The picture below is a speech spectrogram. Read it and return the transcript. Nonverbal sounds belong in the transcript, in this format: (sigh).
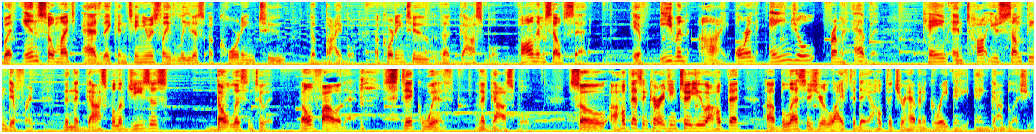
but in so much as they continuously lead us according to the Bible, according to the gospel. Paul himself said, If even I or an angel from heaven came and taught you something different than the gospel of Jesus, don't listen to it. Don't follow that. (laughs) Stick with the gospel. So I hope that's encouraging to you. I hope that uh, blesses your life today. I hope that you're having a great day and God bless you.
